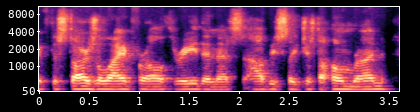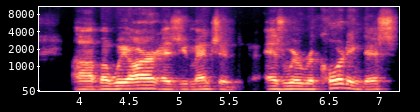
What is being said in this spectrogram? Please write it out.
if the stars align for all three, then that's obviously just a home run. Uh, but we are, as you mentioned, as we're recording this,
